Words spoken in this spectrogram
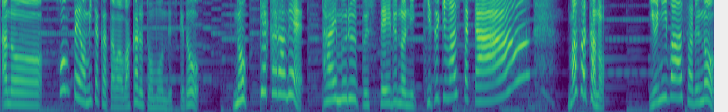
あのー、本編を見た方はわかると思うんですけどのっけからねタイムループしているのに気づきましたか？まさかのユニバーサルの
